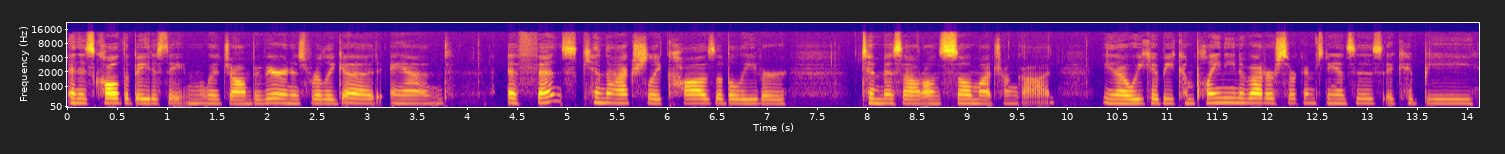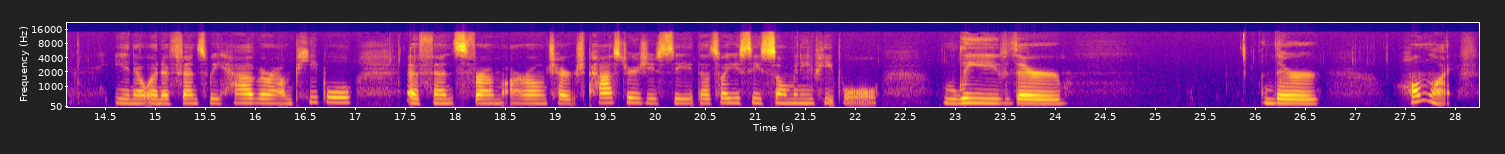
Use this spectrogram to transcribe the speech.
and it's called The Bait of Satan with John Bevere and it's really good. And offense can actually cause a believer to miss out on so much on God. You know, we could be complaining about our circumstances. It could be, you know, an offense we have around people, offense from our own church pastors. You see, that's why you see so many people leave their their home life,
